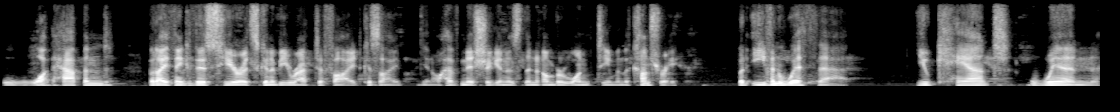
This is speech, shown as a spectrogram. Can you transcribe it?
what happened but I think this year it's going to be rectified because I, you know, have Michigan as the number one team in the country. But even with that, you can't win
